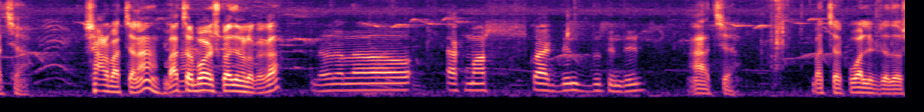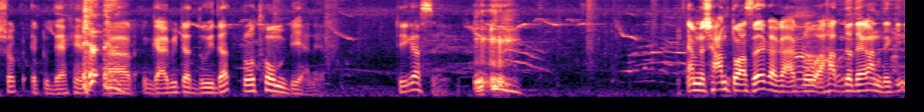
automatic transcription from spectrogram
আচ্ছা। ষাঁড় বাচ্চা না? বাচ্চার বয়স কয়দিন হলো কাকা? ধরে এক মাস কয়েকদিন দু তিন দিন। আচ্ছা। বাচ্চার কোয়ালিটিটা দর্শক একটু দেখেন। আর গাভিটা দুই দাঁত প্রথম বিয়ানের। ঠিক আছে? এমনি শান্ত আছে কাকা? একটু হাত দিয়ে দেখান দেখি।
